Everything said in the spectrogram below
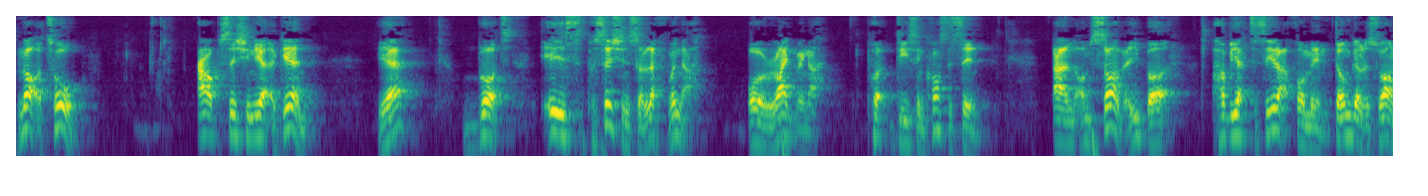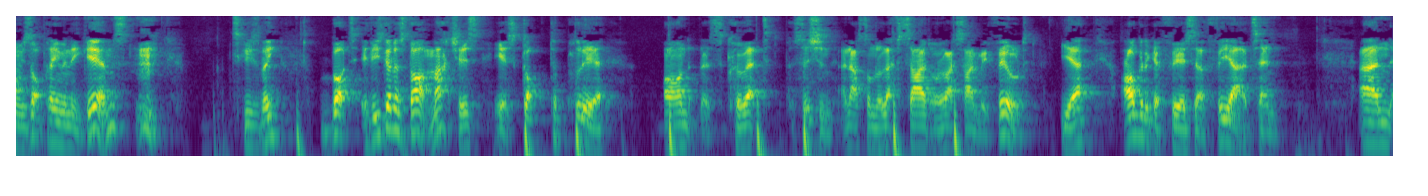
Not at all. Out of position yet again. Yeah? But his position's a left winger or a right winger. Put decent crosses in. And I'm sorry, but I've yet to see that from him. Don't get us wrong, he's not playing any games. Excuse me. But if he's going to start matches, he's got to play on the correct position. And that's on the left side or right side of midfield. Yeah? I'm going to get Fraser a 3 out of 10. And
